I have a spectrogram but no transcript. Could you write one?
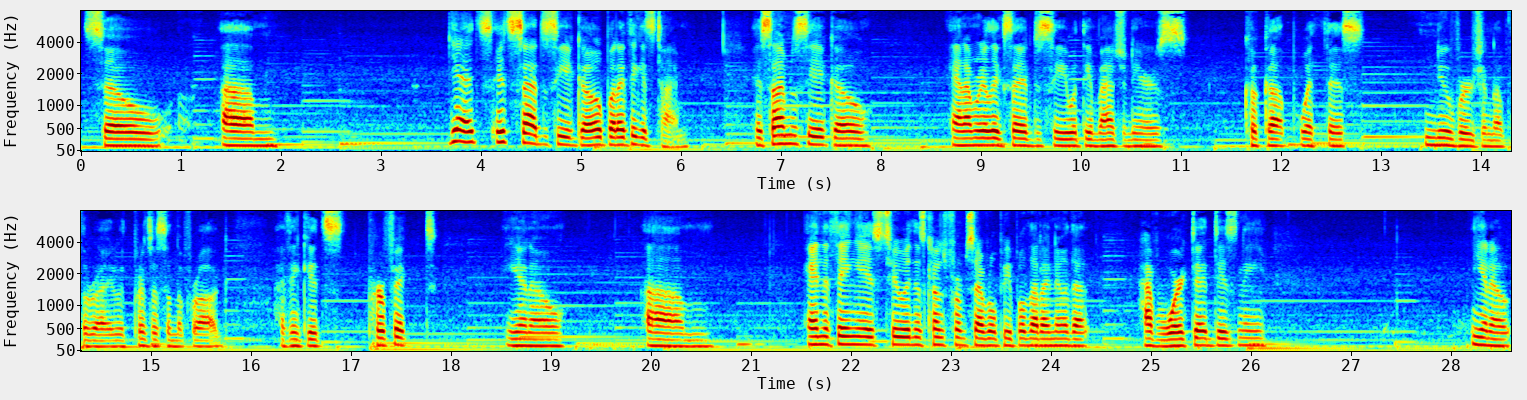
So um yeah, it's it's sad to see it go, but I think it's time. It's time to see it go, and I'm really excited to see what the Imagineers cook up with this new version of the ride with Princess and the Frog. I think it's perfect, you know. Um, and the thing is, too, and this comes from several people that I know that have worked at Disney, you know,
